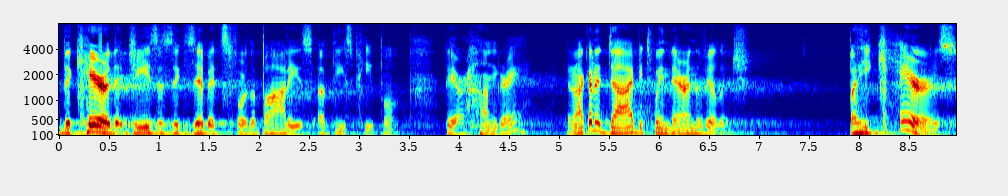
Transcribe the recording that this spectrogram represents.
the care that Jesus exhibits for the bodies of these people they are hungry. They're not going to die between there and the village. But he cares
